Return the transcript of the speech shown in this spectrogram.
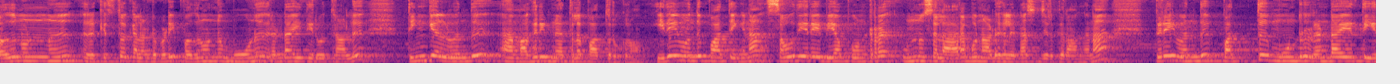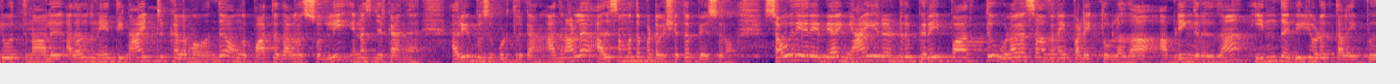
பதினொன்று கிறிஸ்தவ கேலண்டர் படி பதினொன்று மூணு ரெண்டாயிரத்தி இருபத்தி நாலு திங்கள் வந்து அஹ், மகரிப் நேரத்தில் பார்த்துருக்குறோம். இதே வந்து பார்த்தீங்கன்னா சவுதி அரேபியா போன்ற இன்னும் சில அரபு நாடுகள் என்ன செஞ்சுருக்கிறாங்கன்னா பிறை வந்து பத்து மூன்று ரெண்டாயிரத்தி இருபத்தி நாலு அதாவது நேற்று ஞாயிற்றுக்கிழமை வந்து அவங்க பார்த்ததாக சொல்லி என்ன செஞ்சுருக்காங்க? அறிவிப்பு கொடுத்துருக்காங்க. அதனால் அது சம்மந்தப்பட்ட விஷயத்த பேசுகிறோம் சவுதி அரேபியா ஞாயிறு என்று பிறை பார்த்து உலக சாதனை படைத்துள்ளதா? அப்படிங்கிறது தான் இந்த வீடியோட தலைப்பு.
